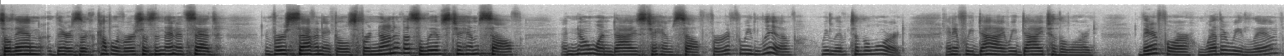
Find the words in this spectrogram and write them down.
So then there's a couple of verses, and then it said, in verse 7, it goes, For none of us lives to himself and no one dies to himself. For if we live, we live to the Lord. And if we die, we die to the Lord. Therefore, whether we live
